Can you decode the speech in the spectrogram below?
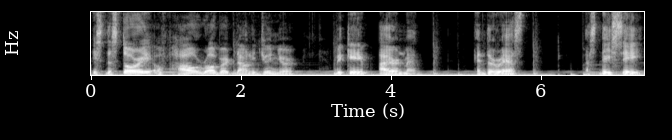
is the story of how Robert Downey Jr. became Iron Man. And the rest, as they say,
